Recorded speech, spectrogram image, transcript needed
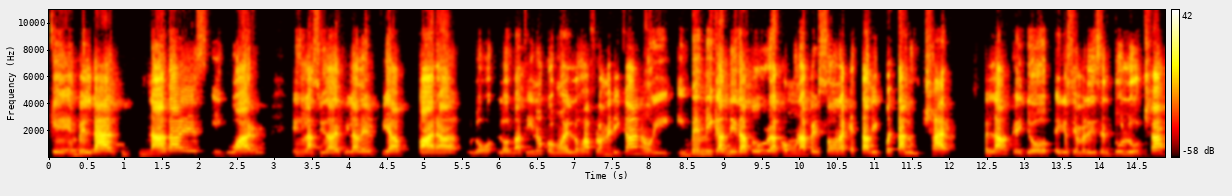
que en verdad nada es igual en la ciudad de Filadelfia para los latinos como es los afroamericanos y, y ven mi candidatura como una persona que está dispuesta a luchar, ¿verdad? Que yo, ellos siempre dicen, tú luchas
